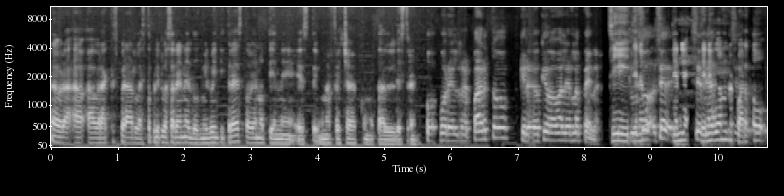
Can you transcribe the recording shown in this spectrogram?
habrá, habrá que esperarla. Esta película sale en el 2023, todavía no tiene este, una fecha como tal de estreno. Por, el reparto, creo que va a valer la pena. Sí, tiene, tiene, buen reparto.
